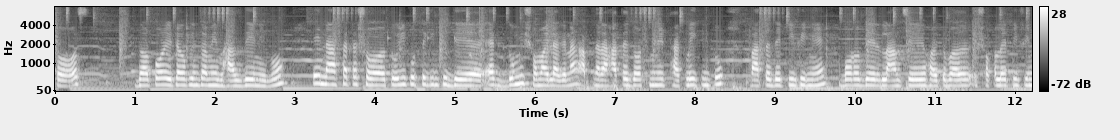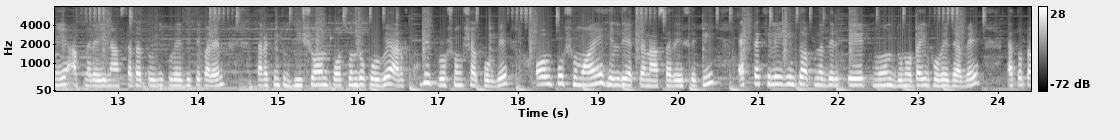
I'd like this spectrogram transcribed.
সস। দেওয়ার পর এটাও কিন্তু আমি ভাজ দিয়ে নিব। এই নাস্তাটা তৈরি করতে কিন্তু একদমই সময় লাগে না। আপনারা হাতে দশ মিনিট থাকলেই কিন্তু বাচ্চাদের টিফিনে, বড়দের লাঞ্চে হয়তো বা সকালের টিফিনে আপনারা এই নাস্তাটা তৈরি করে দিতে পারেন। তারা কিন্তু ভীষণ পছন্দ করবে আর খুবই প্রশংসা করবে। অল্প সময়ে হেলদি একটা নাস্তার রেসিপি একটা খেলেই কিন্তু আপনাদের পেট, মন দুটোটাই ভরে যাবে। এতটা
